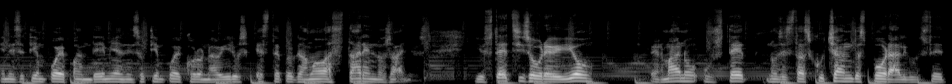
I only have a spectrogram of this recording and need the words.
en ese tiempo de pandemia, en ese tiempo de coronavirus, este programa va a estar en los años. Y usted si sobrevivió, hermano, usted nos está escuchando es por algo, usted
